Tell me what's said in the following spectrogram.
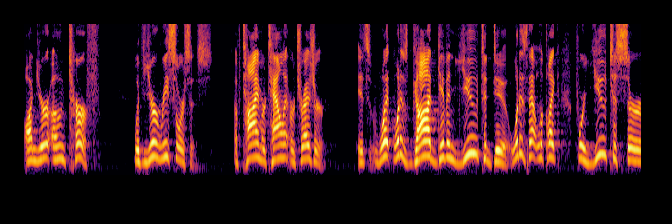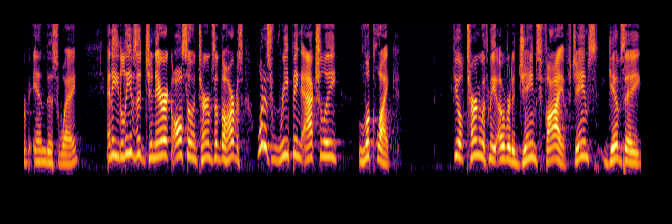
on your own turf, with your resources of time or talent or treasure. It's what, what has God given you to do? What does that look like for you to serve in this way? And he leaves it generic also in terms of the harvest. What does reaping actually look like? If you'll turn with me over to James 5, James gives a,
